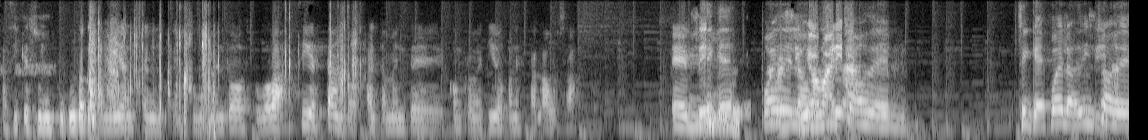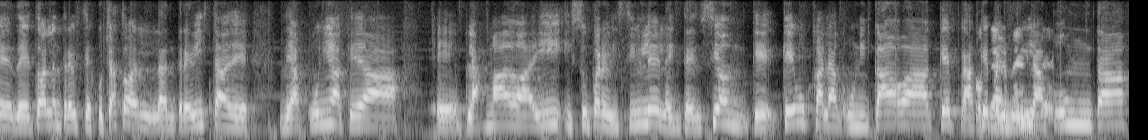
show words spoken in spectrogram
así que es un instituto que también en, su momento estuvo, va, sigue estando altamente comprometido con esta causa. Em, sí, que después de los dichos de. Sí, que después de los dichos de, toda la entrevista, escuchás toda la entrevista de, Acuña, queda eh, plasmado ahí y súper visible la intención, qué, busca la Unicaba, qué, a qué perfil apunta,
